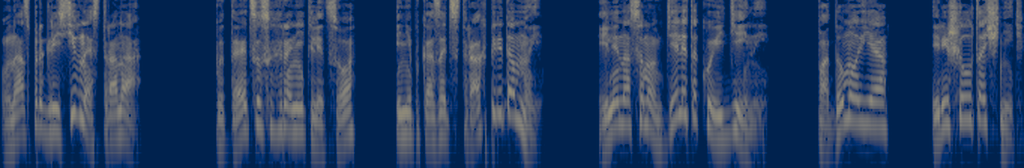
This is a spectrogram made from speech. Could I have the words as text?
У нас прогрессивная страна. Пытается сохранить лицо и не показать страх передо мной? Или на самом деле такой идейный? Подумал я и решил уточнить.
